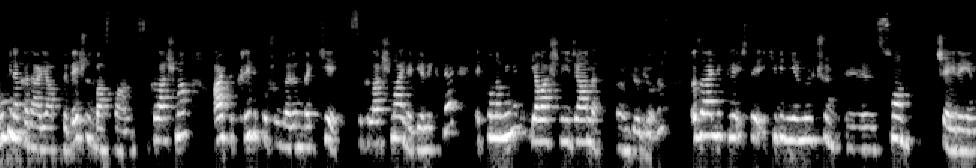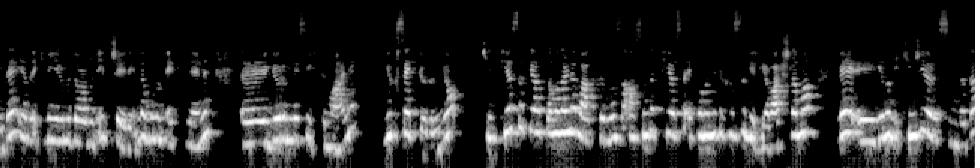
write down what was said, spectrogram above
bugüne kadar yaptığı 500 bas puanlık sıkılaşma artık kredi koşullarındaki sıkılaşma ile birlikte ekonominin yavaşlayacağını öngörüyoruz. Özellikle işte 2023'ün e, son çeyreğinde ya da 2024'ün ilk çeyreğinde bunun etkilerinin e, görünmesi ihtimali yüksek görünüyor. Şimdi piyasa fiyatlamalarına baktığımızda aslında piyasa ekonomide hızlı bir yavaşlama ve e, yılın ikinci yarısında da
